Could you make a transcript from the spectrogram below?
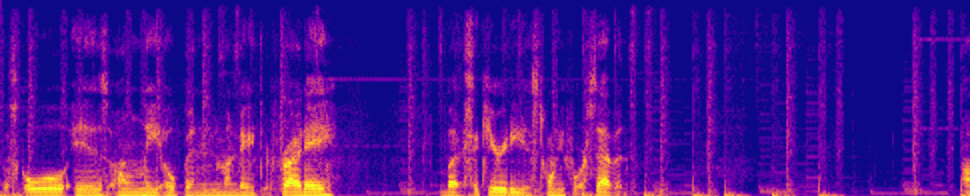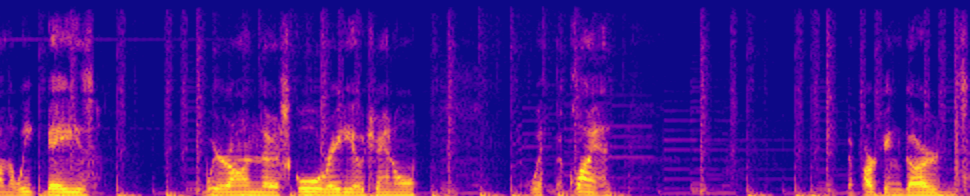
The school is only open Monday through Friday, but security is 24 7. On the weekdays, we're on the school radio channel with the client. The parking guards,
